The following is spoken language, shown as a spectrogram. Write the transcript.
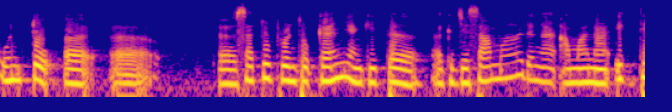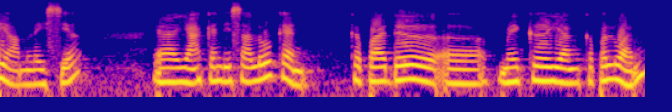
untuk uh, uh, uh, satu peruntukan yang kita uh, kerjasama dengan amanah ikhtiar Malaysia uh, yang akan disalurkan kepada uh, mereka yang keperluan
